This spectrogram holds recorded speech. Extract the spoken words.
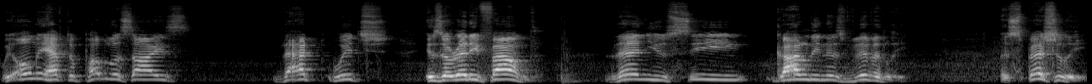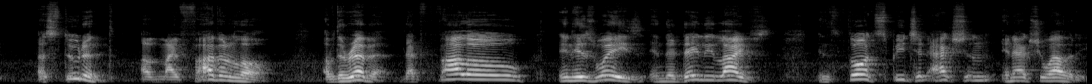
We only have to publicize that which is already found. Then you see godliness vividly. Especially a student of my father-in-law, of the Rebbe, that follow in his ways, in their daily lives, in thought, speech, and action, in actuality.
